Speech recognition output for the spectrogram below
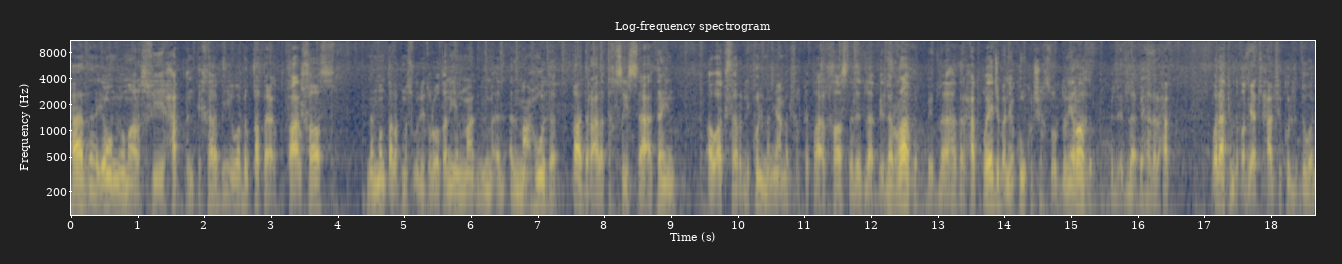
هذا يوم يمارس فيه حق انتخابي وبالقطع القطاع الخاص من منطلق مسؤوليته الوطنية المعهودة قادر على تخصيص ساعتين أو أكثر لكل من يعمل في القطاع الخاص للإدلاء للراغب بإدلاء هذا الحق ويجب أن يكون كل شخص أردني راغب بالإدلاء بهذا الحق. ولكن بطبيعة الحال في كل الدول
